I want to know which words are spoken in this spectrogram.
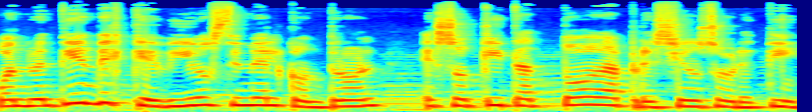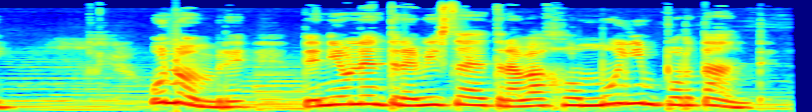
Cuando entiendes que Dios tiene el control, eso quita toda presión sobre ti. Un hombre tenía una entrevista de trabajo muy importante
